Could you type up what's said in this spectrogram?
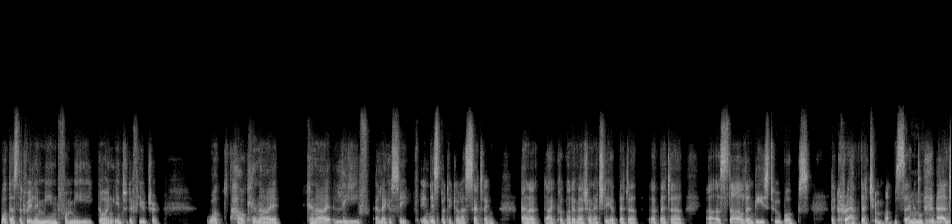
What does that really mean for me going into the future? What how can I can I leave a legacy in this particular setting? And I, I could not imagine actually a better a better uh, style than these two books. The crap that your mum said and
